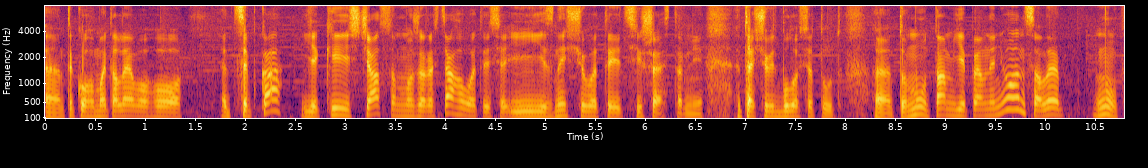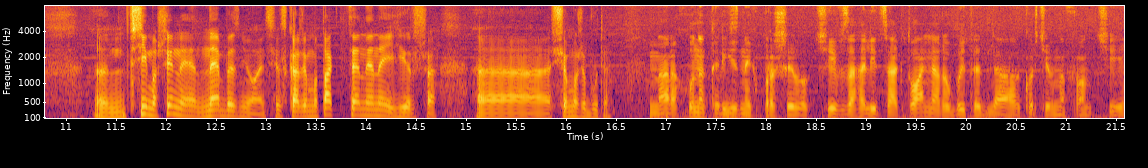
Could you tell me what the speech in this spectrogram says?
е, такого металевого. Цепка, який з часом може розтягуватися і знищувати ці шестерні, те, що відбулося тут. Е, Тому там є певний нюанс, але ну, е, всі машини не без нюансів. Скажімо так, це не найгірше, е, що може бути. На рахунок різних прошивок, чи взагалі це актуально робити для курчів на фронт, чи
